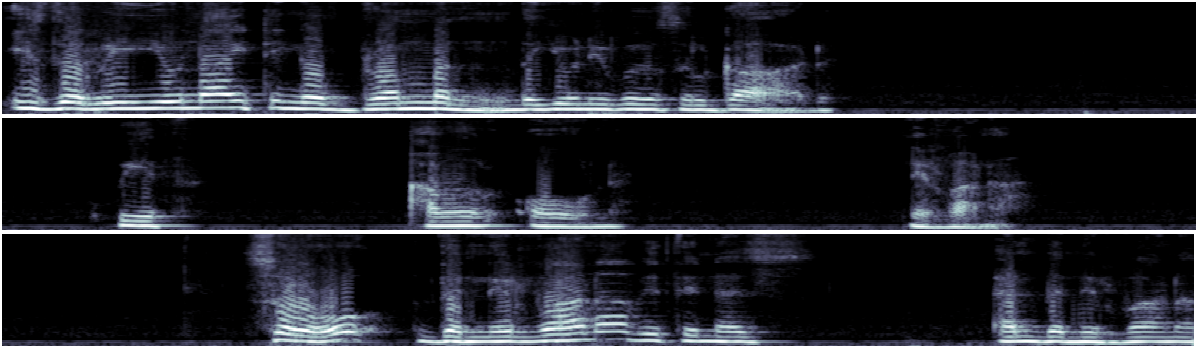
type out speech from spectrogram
is the reuniting of Brahman, the universal God, with our own nirvana. So, the nirvana within us and the nirvana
